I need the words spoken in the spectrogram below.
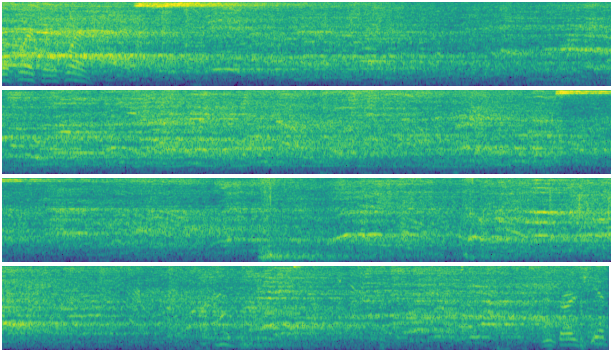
Fue, se le fue. Entró el 7.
